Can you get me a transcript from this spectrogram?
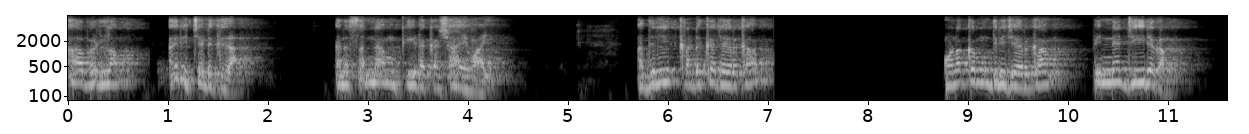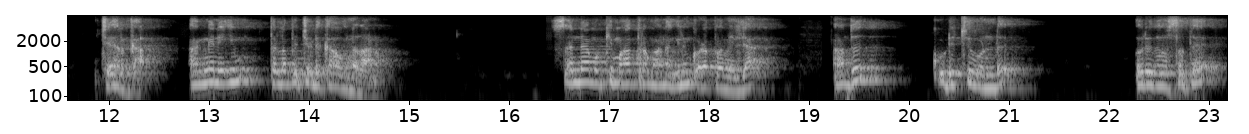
ആ വെള്ളം അരിച്ചെടുക്കുക. അങ്ങനെ സന്നാമുക്കിയുടെ കഷായമായി. അതിൽ കടുക്ക ചേർക്കാം. ഉണക്കമുന്തിരി ചേർക്കാം. പിന്നെ ജീരകം ചേർക്കാം. അങ്ങനെയും തിളപ്പിച്ചെടുക്കാവുന്നതാണ്. സന്നാമുക്കി മാത്രമാണെങ്കിലും കുഴപ്പമില്ല. അത് കുടിച്ചുകൊണ്ട് ഒരു ദിവസത്തെ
